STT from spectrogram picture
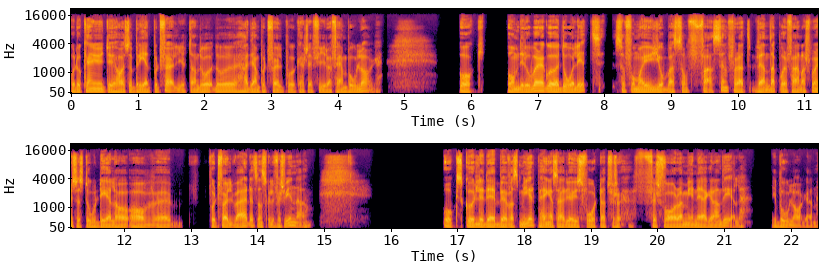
Och då kan jag ju inte ha så bred portfölj, utan då, då hade jag en portfölj på kanske fyra, fem bolag. Och om det då börjar gå dåligt så får man ju jobba som fasen för att vända på det, för annars var det en så stor del av, av eh, portföljvärdet som skulle försvinna. Och skulle det behövas mer pengar så hade jag ju svårt att försvara min ägarandel i bolagen.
